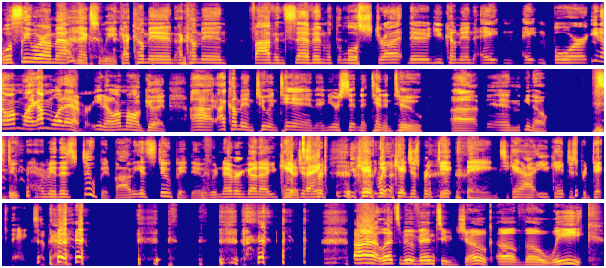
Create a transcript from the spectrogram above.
we'll see where I'm at next week. I come in, I come in five and seven with the little strut, dude. You come in eight and eight and four. You know, I'm like, I'm whatever. You know, I'm all good. I I come in two and ten, and you're sitting at ten and two. Uh, and you know. Stupid. I mean, it's stupid, Bobby. It's stupid, dude. We're never gonna. You can't just. Pre- you can't. Well, you can't just predict things. You can't. You can't just predict things. Okay. All right, let's move into joke of the week.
